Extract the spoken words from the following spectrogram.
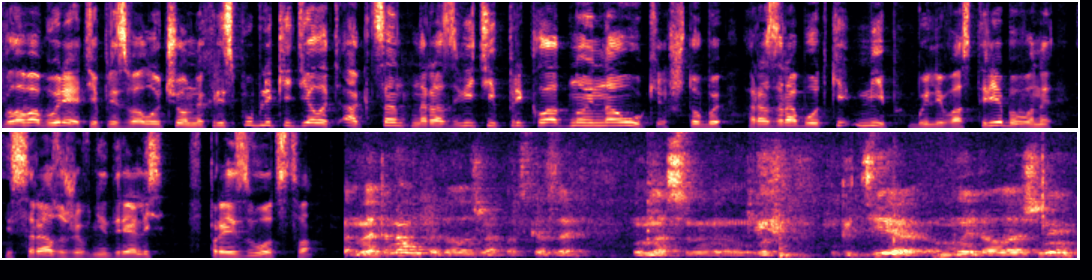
Глава Бурятии призвал ученых республики делать акцент на развитии прикладной науки, чтобы разработки МИП были востребованы и сразу же внедрялись в производство. Эта наука должна подсказать у нас, э, вот, где мы должны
